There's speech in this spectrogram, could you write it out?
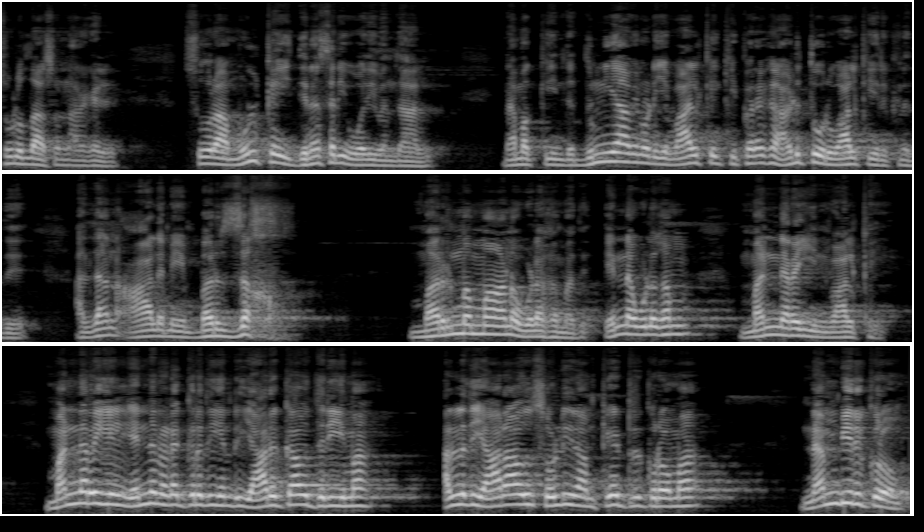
சூலுல்லா சொன்னார்கள் சூரா முல்கை தினசரி ஓதி வந்தால் நமக்கு இந்த துன்யாவினுடைய வாழ்க்கைக்கு பிறகு அடுத்து ஒரு வாழ்க்கை இருக்கிறது. அதுதான் ஆலமே பர்சஹ். மர்மமான உலகம் அது. என்ன உலகம்? மண்ணறையின் வாழ்க்கை. மண்ணறையில் என்ன நடக்கிறது என்று யாருக்காவது தெரியுமா? அல்லது யாராவது சொல்லி நாம் கேட்டிருக்கிறோமா? நம்பியிருக்கிறோம்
